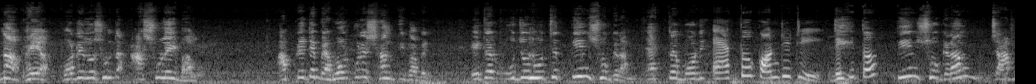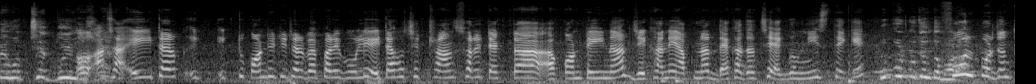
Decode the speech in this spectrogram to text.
না ভাইয়া, বডি লোশনটা আসলেই ভালো। আপনি এটা ব্যবহার করে শান্তি পাবেন। এটার ওজন হচ্ছে তিনশো গ্রাম। একটা বডি এত কোয়ান্টিটি দেখি তো। তিনশো গ্রাম যাবে হচ্ছে দুই মাস আচ্ছা এইটার একটু কোয়ান্টিটিটার ব্যাপারে বলি। এটা হচ্ছে ট্রান্সফারেট একটা কন্টেইনার যেখানে আপনার দেখা যাচ্ছে একদম নিচ থেকে উপর পর্যন্ত ভরা। ফুল পর্যন্ত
